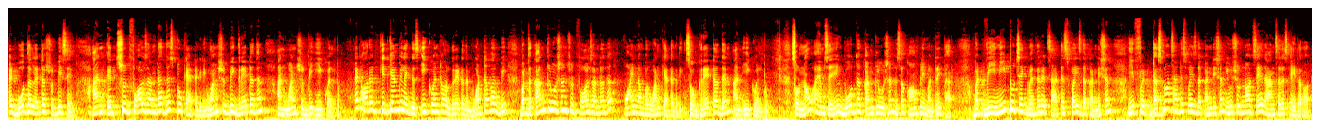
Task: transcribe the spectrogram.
right? Both the letters should be same and it should falls under this two category. One should be greater than and one should be equal to, right? Or it, it can be like this, equal to or greater than, whatever be, but the conclusion should falls under the point number 1 category. So greater than and equal to. So now I am saying both the conclusion is a complementary pair, but we need to check whether it satisfies the condition. If it does not satisfy the condition, you should not say the answer is either or.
